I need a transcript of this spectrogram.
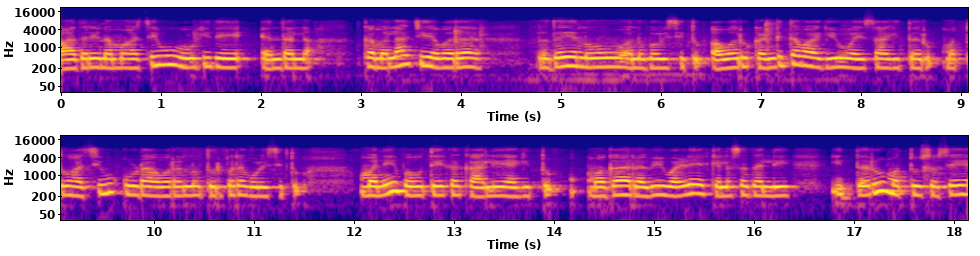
ಆದರೆ ನಮ್ಮ ಹಸಿವು ಹೋಗಿದೆ ಎಂದಲ್ಲ. ಕಮಲಾಜಿಯವರ ಹೃದಯ ನೋವು ಅನುಭವಿಸಿತು. ಅವರು ಖಂಡಿತವಾಗಿಯೂ ವಯಸ್ಸಾಗಿದ್ದರು ಮತ್ತು ಹಸಿವು ಕೂಡ ಅವರನ್ನು ದುರ್ಬಲಗೊಳಿಸಿತು. ಮನೆ ಬಹುತೇಕ ಖಾಲಿಯಾಗಿತ್ತು. ಮಗ ರವಿ ಒಳ್ಳೆಯ ಕೆಲಸದಲ್ಲಿ ಇದ್ದರು ಮತ್ತು ಸೊಸೆಯ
